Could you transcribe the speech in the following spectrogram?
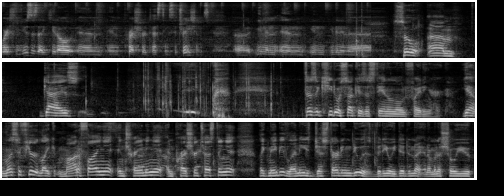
where he uses Aikido in, in pressure testing situations, uh, even in, in even in a So, um, guys, does Aikido suck as a standalone fighting art? Yeah, unless if you're like modifying it and training it and pressure testing it, like maybe Lenny's just starting to do this video he did tonight, and I'm going to show you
